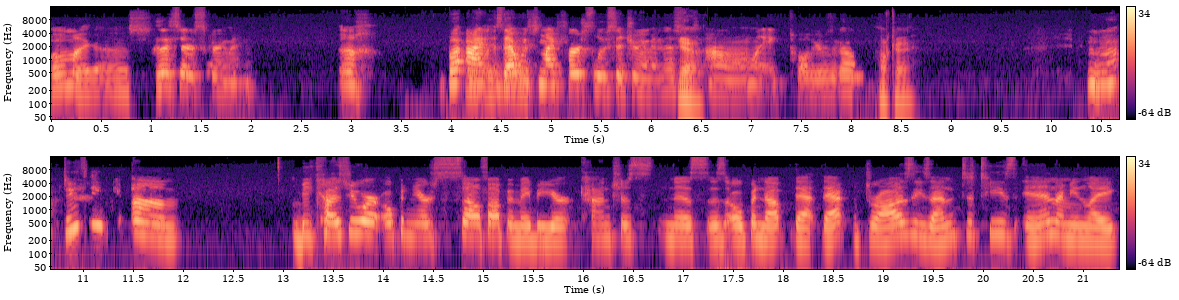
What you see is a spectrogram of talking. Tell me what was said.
Oh my gosh. because I started screaming. Ugh. But Oh, I I'm that was my first lucid dream, and this Yeah. was I don't know, like 12 years ago. Okay. hmm Do you think um because you are opening yourself up and maybe your consciousness is opened up that that draws these entities in? I mean like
